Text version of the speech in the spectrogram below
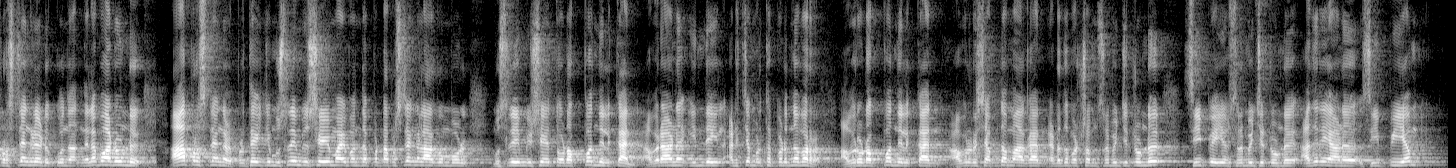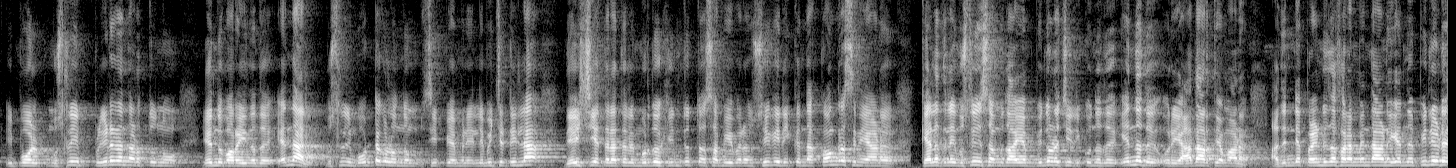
പ്രശ്നങ്ങൾ എടുക്കുന്ന നിലപാടുണ്ട്. ആ പ്രശ്നങ്ങൾ പ്രത്യേകിച്ച് മുസ്ലിം വിഷയവുമായി ബന്ധപ്പെട്ട പ്രശ്നങ്ങളാകുമ്പോൾ മുസ്ലിം വിഷയത്തോടൊപ്പം നിൽക്കാൻ അവരാണ് ഇന്ത്യയിൽ അടിച്ചമർത്തപ്പെടുന്നവർ. അവരോടൊപ്പം നിൽക്കാൻ അവരുടെ ശബ്ദമാകാൻ ഇടതുപക്ഷം ശ്രമിച്ചിട്ടുണ്ട് സി ശ്രമിച്ചിട്ടുണ്ട്. അതിനെയാണ് സി ഇപ്പോൾ മുസ്ലിം പീഡനം നടത്തുന്നു എന്ന് പറയുന്നത്. എന്നാൽ മുസ്ലിം വോട്ടുകളൊന്നും സി പി എമ്മിന് ലഭിച്ചിട്ടില്ല. ദേശീയ തലത്തിൽ മൃദു ഹിന്ദുത്വ സമീപനം സ്വീകരിക്കുന്ന കോൺഗ്രസിനെയാണ് കേരളത്തിലെ മുസ്ലിം സമുദായം പിന്തുണച്ചിരിക്കുന്നത് എന്നത് ഒരു യാഥാർത്ഥ്യമാണ്. അതിന്റെ പരിണിത ഫലം എന്താണ് എന്ന് പിന്നീട്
